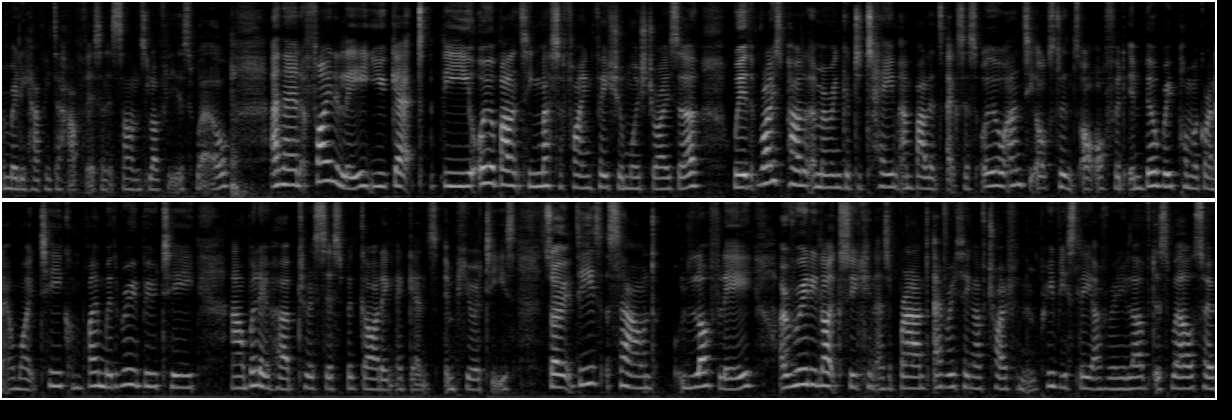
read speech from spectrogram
I'm really happy to have this and it sounds lovely as well. And then finally you get the oil balancing mattifying facial moisturizer with rice powder and moringa to tame and balance excess oil. Antioxidants are offered in bilberry pomegranate and white tea combined with rue tea and willow herb to assist with guarding against impurities. So these sound lovely. I really like Sukin as a brand. Everything I've tried from them previously I've really loved as well. So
